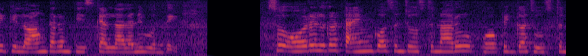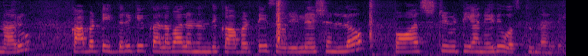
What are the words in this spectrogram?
మీకు లాంగ్ టర్మ్ తీసుకెళ్ళాలని ఉంది. సో ఓవరాల్గా టైం కోసం చూస్తున్నారు ఓపిక్గా చూస్తున్నారు. కాబట్టి ఇద్దరికి కలవాలని ఉంది కాబట్టి సో రిలేషన్లో పాజిటివిటీ అనేది వస్తుందండి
